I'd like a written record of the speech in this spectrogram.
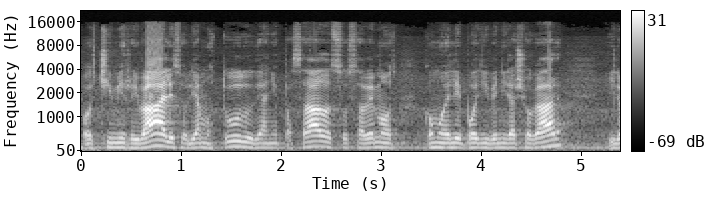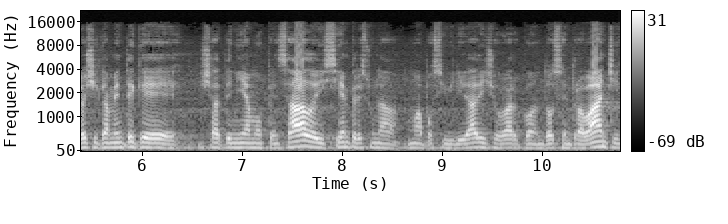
os, times rivais, olhamos tudo de anos passados, só sabemos como ele pode vir a jogar e logicamente que já tínhamos pensado e sempre é uma, uma possibilidade de jogar com dois centroavantes,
